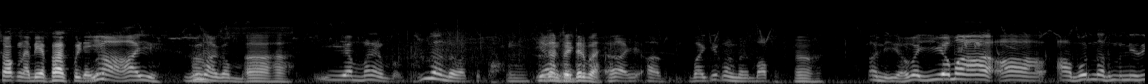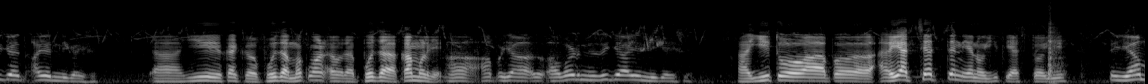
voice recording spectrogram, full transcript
શોખના બે ભાગ પડ્યા હા હા ઈ જૂના ગામ હા હા. એમ મને સુજાનભાઈ વાત. સુજાનભાઈ દરબાર હા ભાઈ આ ભાઈ મને બાપુ? હા અને હવે એ એમાં આ આ ભોજનાથની જગ્યાએ આયરની ગાય છે. એ કંઈક ભોજા મકવાણ ભોજા કામળિયા હા આ પછી આ વડની જગ્યાએ આયરની ગાય છે. હા એ તો આપ હયાત છે જ તે ને એનો ઇતિહાસ તો એ એમ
